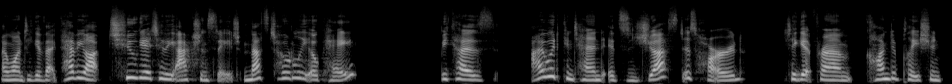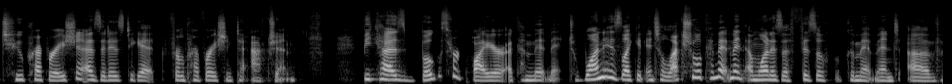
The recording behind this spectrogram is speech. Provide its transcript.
I want to give that caveat to get to the action stage. And that's totally okay because I would contend it's just as hard to get from contemplation to preparation as it is to get from preparation to action because both require a commitment. One is like an intellectual commitment, and one is a physical commitment of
